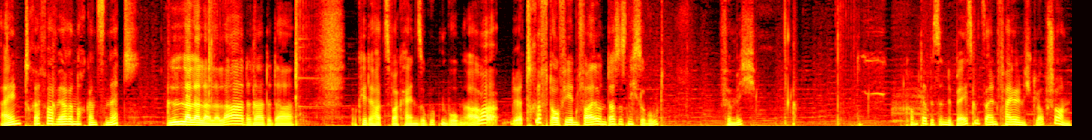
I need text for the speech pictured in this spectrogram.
Ein Treffer wäre noch ganz nett. Lalalala, da da da da. Okay, der hat zwar keinen so guten Bogen, aber der trifft auf jeden Fall und das ist nicht so gut. Für mich. Kommt er bis in die Base mit seinen Pfeilen? Ich glaube schon.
